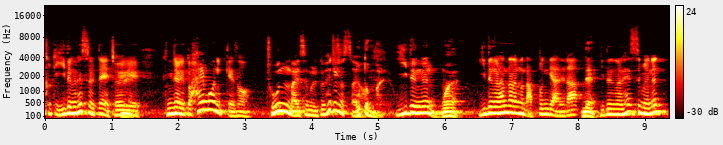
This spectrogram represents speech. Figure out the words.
그렇게 2등을 했을 때 저에게 굉장히 또 할머니께서 좋은 말씀을 또 해주셨어요. 어떤 말요? 2등은 왜? 2등을 한다는 건 나쁜 게 아니라 네. 2등을 했으면은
